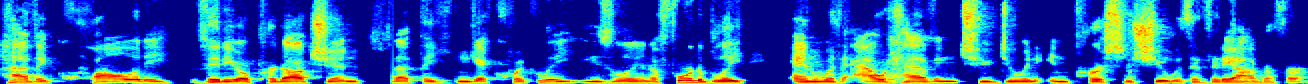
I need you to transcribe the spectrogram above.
have a quality video production that they can get quickly, easily, and affordably and without having to do an in person shoot with a videographer.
